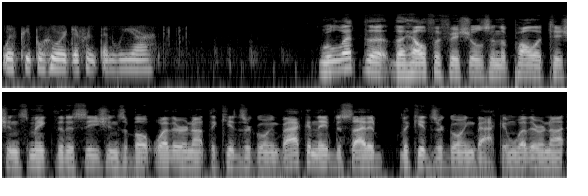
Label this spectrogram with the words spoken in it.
with people who are different than we are We'll let the, the health officials and the politicians make the decisions about whether or not the kids are going back, and they've decided the kids are going back, and whether or not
